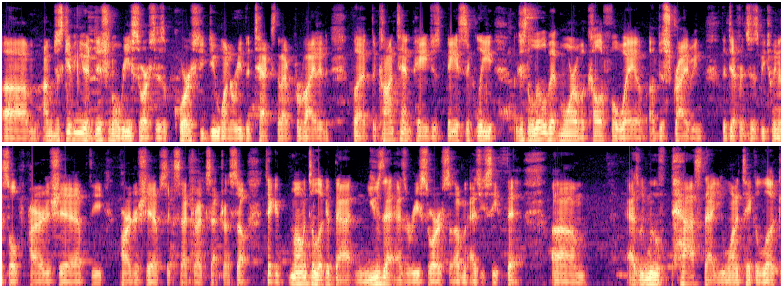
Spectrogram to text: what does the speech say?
um, I'm just giving you additional resources. Of course, you do want to read the text that I've provided, but the content page is basically just a little bit more of a colorful way of, of describing the differences between a sole proprietorship, the partnerships, etc., etc. So take a moment to look at that and use that as a resource um, as you see fit. Um, as we move past that, you want to take a look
